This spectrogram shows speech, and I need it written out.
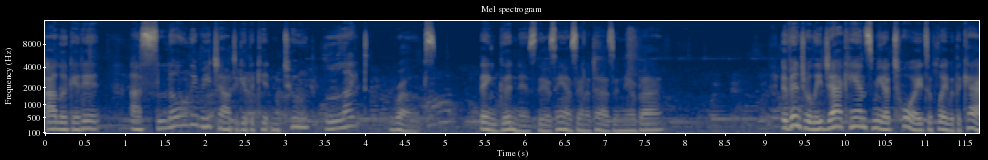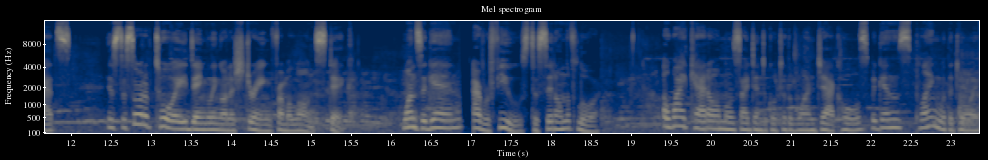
I look at it. I slowly reach out to give the kitten two light rubs. Thank goodness there's hand sanitizer nearby. Eventually, Jack hands me a toy to play with the cats. It's the sort of toy dangling on a string from a long stick. Once again, I refuse to sit on the floor. A white cat, almost identical to the one Jack holds, begins playing with the toy.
